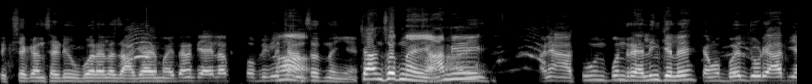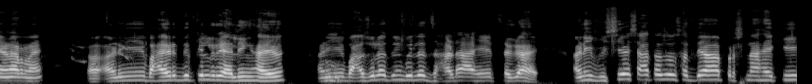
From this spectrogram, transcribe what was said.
अं, प्रेक्षकांसाठी उभं राहायला जागा आहे मैदानात यायला पब्लिकला हा. चान्सच नाहीये. चान्सच नाही. आम्ही आणि- आणि आतून पण रॅलिंग केलंय त्यामुळे बैल जोडी आत येणार नाही. अ, आणि बाहेर देखील रॅलिंग आहे आणि बाजूला तुम्ही बघितलं झाडं आहेत सगळं आहे. आणि विशेष आता जो सध्या प्रश्न आहे की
